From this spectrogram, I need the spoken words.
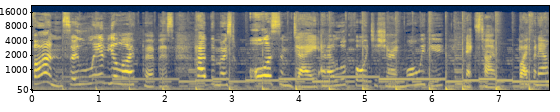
fun. So live your life purpose, have the most awesome day, and I look forward to sharing more with you next time. Bye for now.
